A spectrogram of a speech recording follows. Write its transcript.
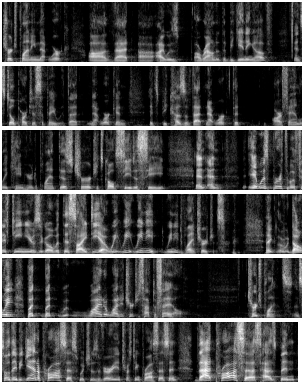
church planting network uh, that uh, I was around at the beginning of and still participate with that network. And it's because of that network that our family came here to plant this church. It's called C2C. And, and it was birthed about 15 years ago with this idea. We, we, we, need, we need to plant churches, don't we? But, but why, do, why do churches have to fail? church plants. And so they began a process, which was a very interesting process. And that process has been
